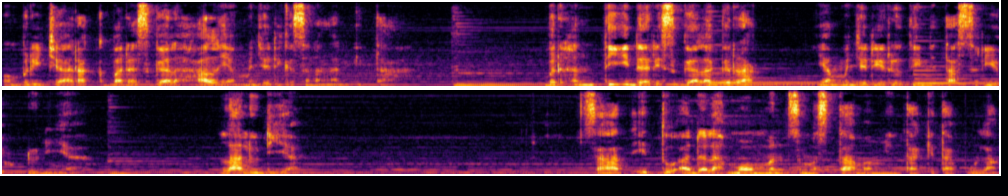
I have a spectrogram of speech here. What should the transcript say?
memberi jarak kepada segala hal yang menjadi kesenangan kita, berhenti dari segala gerak yang menjadi rutinitas riuh dunia, lalu diam. Saat itu adalah momen semesta meminta kita pulang,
